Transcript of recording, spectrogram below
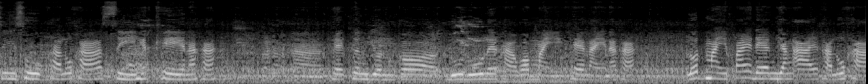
สี่สูบค่ะลูกค้า 4HK นะคะ แค่เครื่องยนต์ก็ดูรู้เลยค่ะว่าใหม่แค่ไหนนะคะ รถใหม่ป้ายแดงยังอายค่ะลูกค้า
